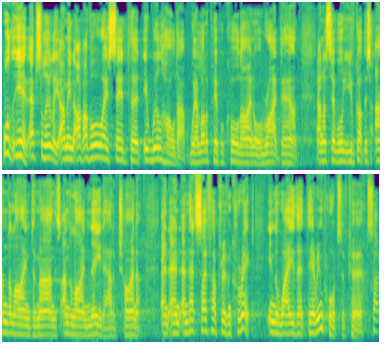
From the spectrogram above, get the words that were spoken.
well, yeah, absolutely. I mean, I've, I've, always said that it will hold up, where a lot of people called iron ore right down. And I said, well, you've got this underlying demand, this underlying need out of China. And, and, and that's so far proven correct in the way that their imports have curved. So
